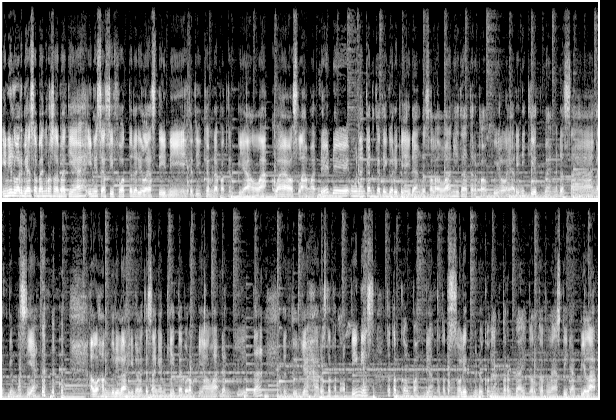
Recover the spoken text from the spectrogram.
Ini luar biasa banget persahabat ya. Ini sesi foto dari Lesti nih Ketika mendapatkan piala. Wow selamat dede Memenangkan kategori penyanyi dangdut solo wanita terpopuler. Ini cute banget dan sangat gemes ya. Alhamdulillah idola kesayangan kita borong piala Dan kita tentunya harus tetap optimis Tetap kompak dan tetap solid mendukung yang terbaik untuk Lesti dan Bilar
